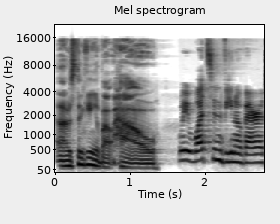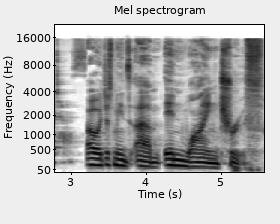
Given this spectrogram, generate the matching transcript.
and I was thinking about how wait what's in vino veritas oh, it just means um, in wine truth.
